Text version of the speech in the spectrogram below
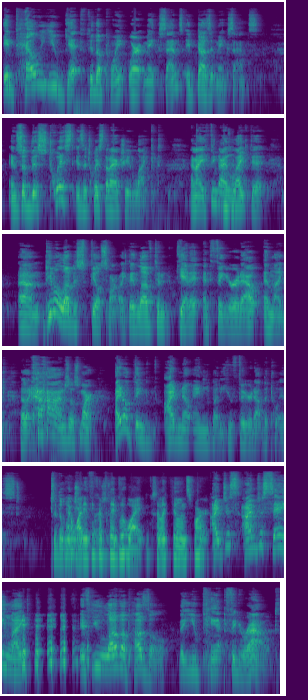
until you get to the point where it makes sense, it doesn't make sense. And so this twist is a twist that I actually liked. And I think I Mhm. liked it. Um, people love to feel smart. Like they love to get it and figure it out. And like they're like, haha, I'm so smart. I don't think I know anybody who figured out the twist to the Yeah, Witcher. why do you think I play blue white? Because I like feeling smart. I just I'm just saying like if you love a puzzle that you can't figure out,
